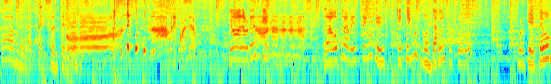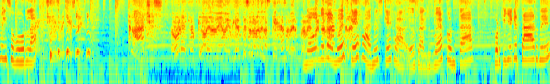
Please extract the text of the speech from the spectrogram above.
No, hombre, da peso el tema. Oh, no, hombre, ¿cuál de... No, la verdad es No, que no, no, no, no. la otra vez tengo que, que tengo que contarles a todos. Porque Tebo me hizo burla. Chisme, chisme. Ah, chis, ahora yo ya empezó la hora de las quejas, a ver, a ver, No, no, cuéntala, no, no es queja, no es queja. O sea, les voy a contar porque llegué tarde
